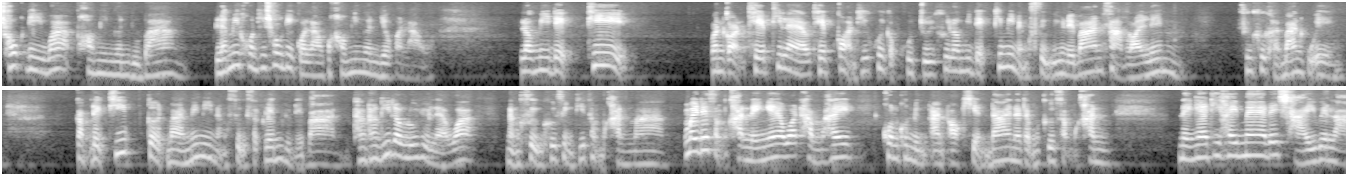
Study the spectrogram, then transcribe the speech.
โชคดีว่าพอมีเงินอยู่บ้าง และมีคนที่โชคดีกว่าเราเพราะเขามีเงินเยอะกว่าเรา เรามีเด็กที่ วันก่อนเทปที่แล้วเทปก่อนที่คุยกับครูจุ้ยคือเรามีเด็กที่มีหนังสืออยู่ในบ้านสามร้อยเล่ม ซึ่งคือขายบ้านกูเอง กับเด็กที่เกิดมาไม่มีหนังสือสักเล่มอยู่ในบ้าน ทั้งทั้งที่เรารู้อยู่แล้วว่า หนังสือคือสิ่งที่สำคัญมาก ไม่ได้สำคัญในแง่ว่าทำให้คนคนหนึ่งอ่านออกเขียนได้นะแต่มันคือสำคัญ ในแง่ที่ให้แม่ได้ใช้เวลา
